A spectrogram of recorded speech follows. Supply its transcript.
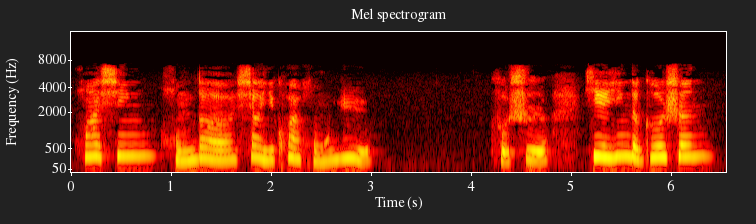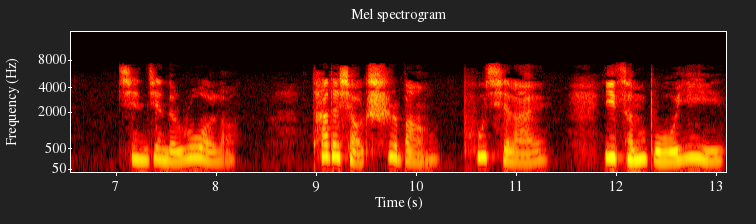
花心红的像一块红玉。可是夜莺的歌声渐渐的弱了，它的小翅膀扑起来，一层薄翼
